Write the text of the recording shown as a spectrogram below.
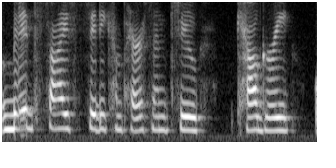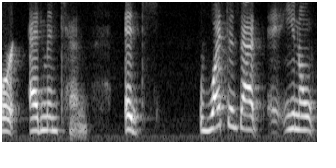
mid-sized city comparison to calgary or edmonton. It's what does that you know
